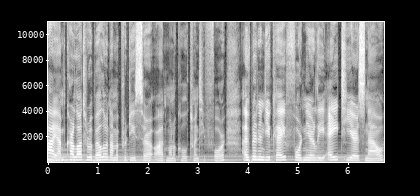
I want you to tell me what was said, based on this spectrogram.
Hi, I'm Carlota Rebelo and I'm a producer at Monocle 24. I've been in the UK for nearly eight years now,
